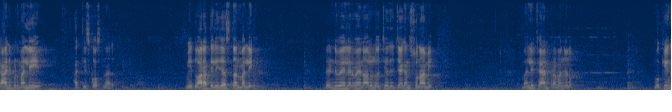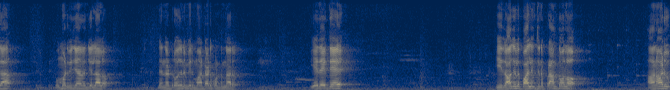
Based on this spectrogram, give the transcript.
కానీ ఇప్పుడు మళ్ళీ అది తీసుకొస్తున్నారు. మీ ద్వారా తెలియజేస్తున్నాను మళ్ళీ. రెండు వేల ఇరవై నాలుగులో వచ్చేది జగన్ సునామీ. మళ్ళీ ఫ్యాన్ ప్రభంజనం. ముఖ్యంగా ఉమ్మడి విజయనగరం జిల్లాలో నిన్నటి రోజున మీరు మాట్లాడుకుంటున్నారు. ఏదైతే ఈ రాజులు పాలించిన ప్రాంతంలో ఆనాడు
